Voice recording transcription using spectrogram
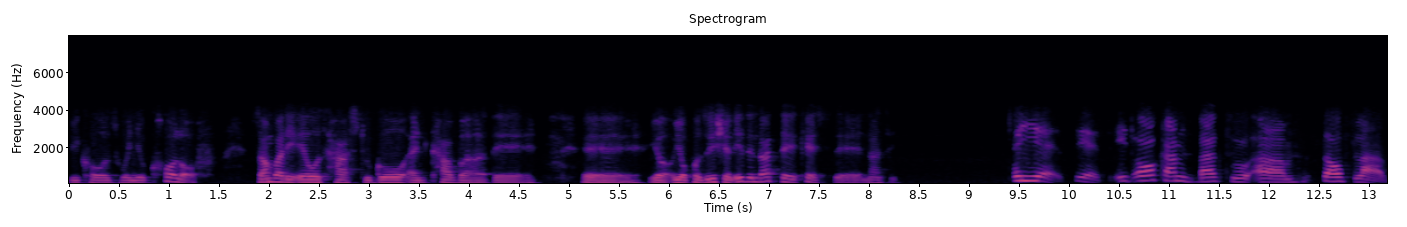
Because when you call off, somebody else has to go and cover the uh, your your position. Isn't that the case, uh, Nancy? Yes, yes. It all comes back to um, self love.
